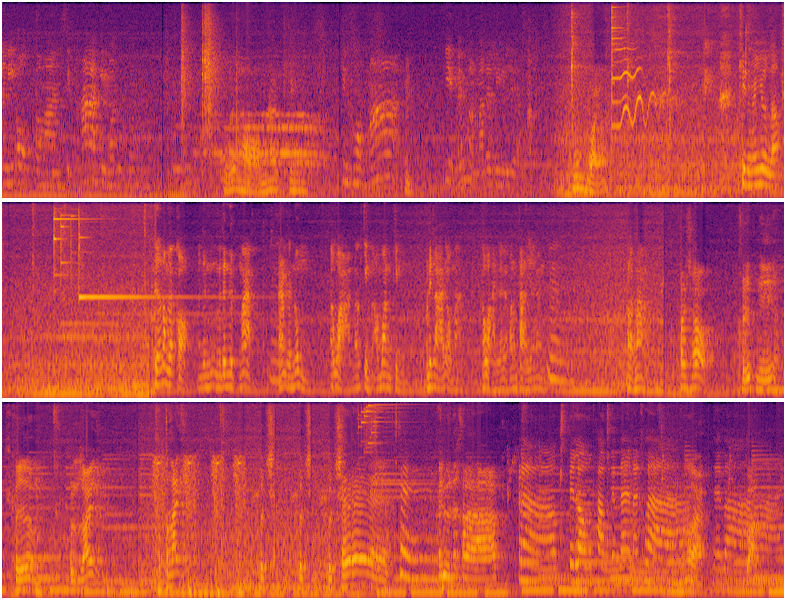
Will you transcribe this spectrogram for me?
อันนี้อบประมาณ 15นาทีนะทุกคน โอ้ยหอมน่ากิน กลิ่นหอมมากอืม กลิ่นไม่เหมือนมาดาลีนเลยอะอืมไหวอะกินไม่หยุดแล้วคือน้ำละกอกมันจะมันจะหนึบมากแล้วมันจะนุ่มแล้วหวานแล้วกลิ่นอัลมอนด์กลิ่นวานิลลาที่ออกมาแล้วหวานเลยแล้วน้ำตาลเยอะนั่นอร่อยมาก ถ้าชอบคลิปนี้อย่าลืมกดไลค์กดไลค์กดแชร์กดกดแชร์ ให้ด้วยนะครับ ครับ ไปลองทำกันได้นะครับ บ๊ายบาย บ๊ายบาบ๊ายบายย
